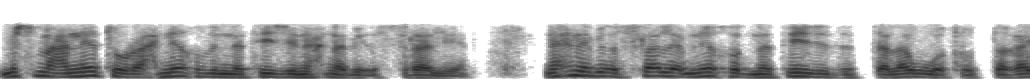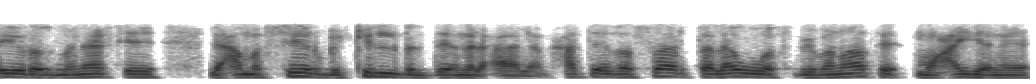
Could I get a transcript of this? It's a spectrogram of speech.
مش معناته رح ناخذ النتيجة نحن بأستراليا، نحن بأستراليا بناخذ نتيجة التلوث والتغير المناخي اللي عم يصير بكل بلدان العالم، حتى إذا صار تلوث بمناطق معينة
